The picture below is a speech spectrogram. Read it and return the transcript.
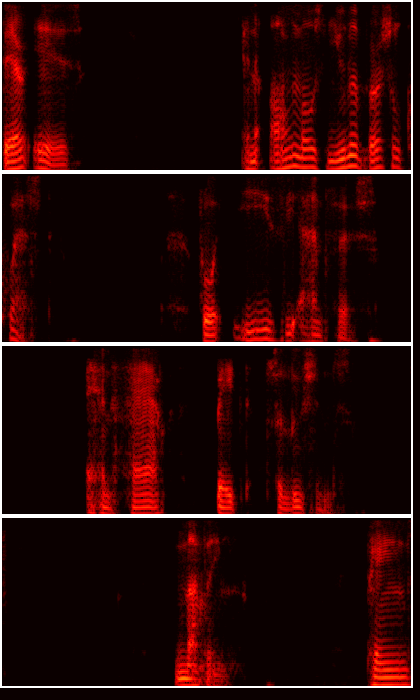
There is an almost universal quest for easy answers and half-baked solutions. Nothing pains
